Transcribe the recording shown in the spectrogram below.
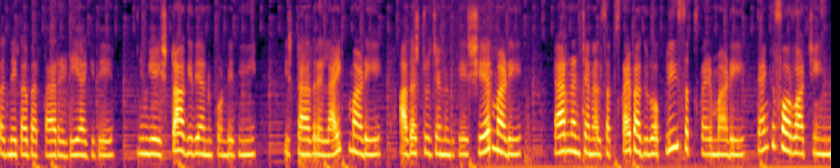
ಬದನೆಕಾಯಿ ಬರ್ತಾ ರೆಡಿ ಆಗಿದೆ. ನಿಮಗೆ ಇಷ್ಟ ಆಗಿದೆ ಅಂದ್ಕೊಂಡಿದ್ದೀನಿ ಇಷ್ಟ ಆದರೆ ಲೈಕ್ ಮಾಡಿ, ಆದಷ್ಟು ಜನರಿಗೆ ಶೇರ್ ಮಾಡಿ. ಯಾರು ನನ್ನ ಚಾನಲ್ ಸಬ್ಸ್ಕ್ರೈಬ್ ಆಗಿಲ್ವೋ ಪ್ಲೀಸ್ ಸಬ್ಸ್ಕ್ರೈಬ್ ಮಾಡಿ. Thank you for watching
